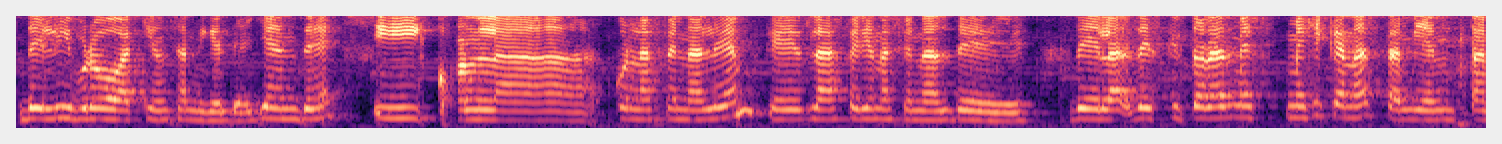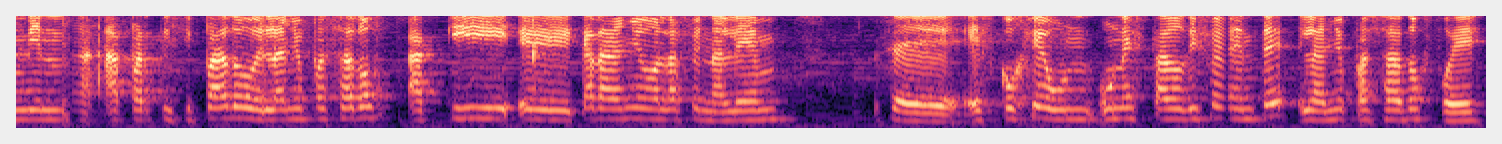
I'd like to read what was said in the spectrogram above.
libro aquí en San Miguel de Allende y con la, con la FENALEM, que es la Feria Nacional de, de, la, de Escritoras Mexicanas, también, también ha participado el año pasado. Aquí eh, cada año la FENALEM se escoge un, un, estado diferente. El año pasado fue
